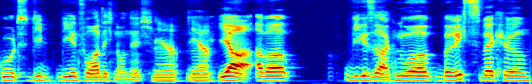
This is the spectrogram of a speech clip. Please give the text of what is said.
gut. Die die Info hatte ich noch nicht. Ja, ja. Ja, aber wie gesagt, nur Berichtszwecke.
